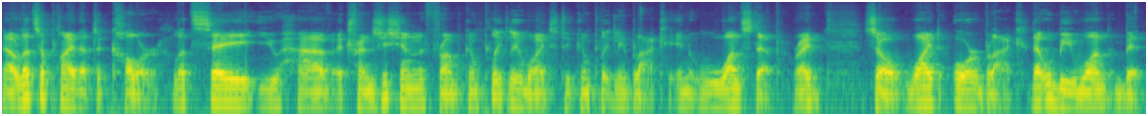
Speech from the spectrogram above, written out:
Now let's apply that to color. Let's say you have a transition from completely white to completely black in one step, right? So white or black, that would be one bit.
